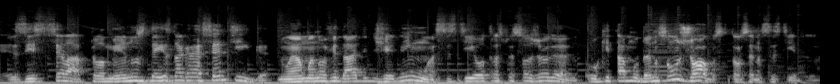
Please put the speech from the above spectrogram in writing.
Existe, sei lá, pelo menos desde a Grécia Antiga. Não é uma novidade de jeito nenhum assistir outras pessoas jogando. O que tá mudando são os jogos que estão sendo assistidos. Né?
